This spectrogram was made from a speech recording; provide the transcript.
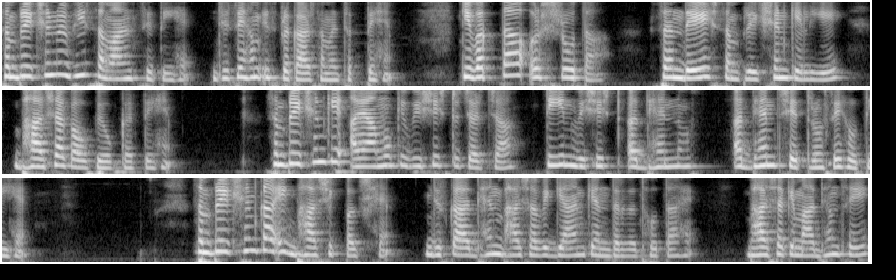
संप्रेक्षण में भी समान स्थिति है, जिसे हम इस प्रकार समझ सकते हैं कि वक्ता और श्रोता संदेश संप्रेक्षण के लिए भाषा का उपयोग करते हैं। संप्रेक्षण के आयामों की विशिष्ट चर्चा तीन विशिष्ट अध्ययनों अध्ययन क्षेत्रों से होती है। संप्रेक्षण का एक भाषिक पक्ष है, जिसका अध्ययन भाषा विज्ञान के अंतर्गत होता है। भाषा के माध्यम से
